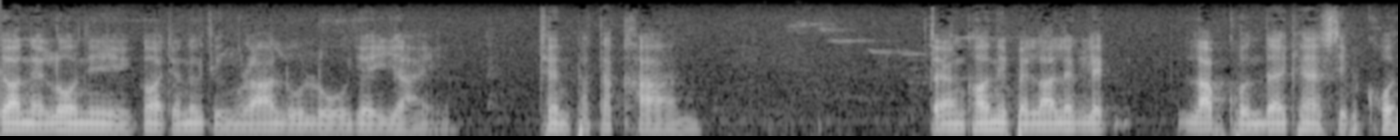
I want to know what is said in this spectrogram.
ยอดในโลกนี่ก็อาจจะนึกถึงร้านหรูๆ ใหญ่ ๆ เช่นพัตคาร แต่ของเขานี่เป็นร้านเล็ก ๆ รับคนได้แค่สิบคน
